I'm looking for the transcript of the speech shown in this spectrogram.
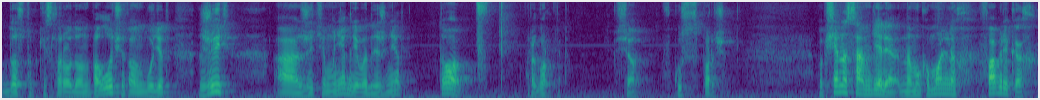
доступ к кислороду он получит, он будет жить, а жить ему негде, воды же нет, то прогоркнет. Все, вкус испорчен. Вообще, на самом деле, на мукомольных фабриках,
